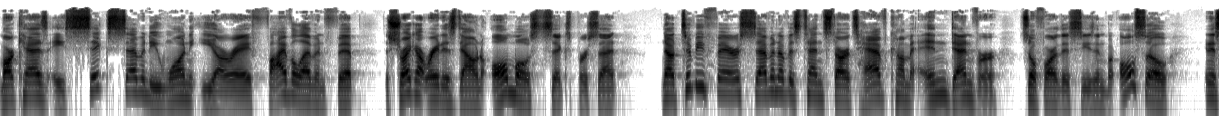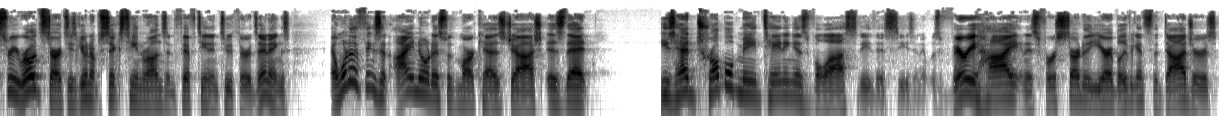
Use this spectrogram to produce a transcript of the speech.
Marquez a 671 ERA, 511 FIP. The strikeout rate is down almost 6%. Now, to be fair, seven of his 10 starts have come in Denver so far this season, but also in his three road starts, he's given up 16 runs in 15 and two thirds innings. And one of the things that I noticed with Marquez, Josh, is that he's had trouble maintaining his velocity this season. It was very high in his first start of the year, I believe, against the Dodgers.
